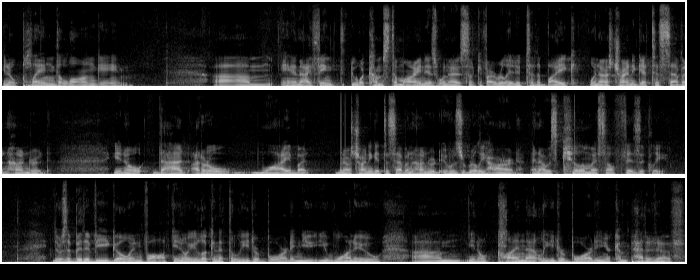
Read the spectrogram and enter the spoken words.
you know playing the long game. Um, and i think what comes to mind is when i was like if i related to the bike when i was trying to get to 700 you know that i don't know why but when I was trying to get to 700, it was really hard and I was killing myself physically. There was a bit of ego involved. You know, you're looking at the leaderboard and you, you want to, um, you know, climb that leaderboard and you're competitive.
